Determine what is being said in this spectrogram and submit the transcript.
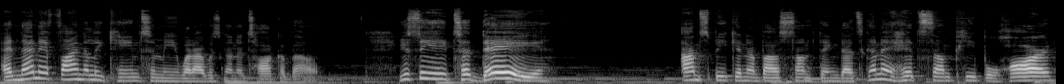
And then it finally came to me what I was going to talk about. You see, today I'm speaking about something that's going to hit some people hard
